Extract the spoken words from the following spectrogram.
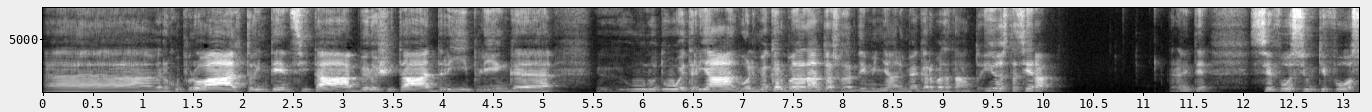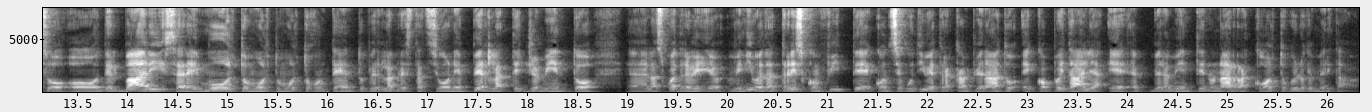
eh, recupero alto, intensità, velocità, dribbling, 1-2 eh, triangoli. Mi ha garbata tanto la squadra dei Mignani, mi ha garbata tanto. Io stasera, veramente, se fossi un tifoso del Bari sarei molto molto molto contento per la prestazione, per l'atteggiamento. Eh, la squadra veniva, veniva, da tre sconfitte consecutive tra campionato e Coppa Italia e eh, veramente non ha raccolto quello che meritava.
